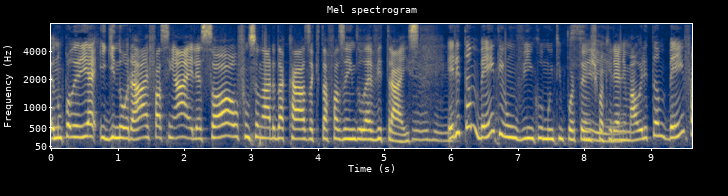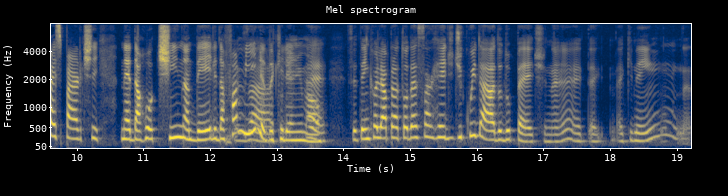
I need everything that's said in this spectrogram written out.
eu não poderia ignorar e falar assim, ah, ele é só o funcionário da casa que tá fazendo leve trás. Uhum. Ele também tem um vínculo muito importante com Sim. aquele animal. Ele também faz parte, né, da rotina dele, da família Exato. daquele animal. É. você tem que olhar para toda essa rede de cuidado do pet, né? É, é, é, que nem né,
